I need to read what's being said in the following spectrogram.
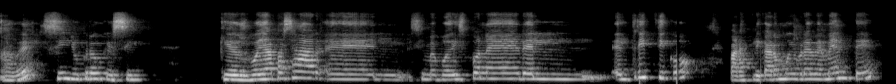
a ver, sí, yo creo que sí. Que os voy a pasar, si me podéis poner el, tríptico para explicar muy brevemente,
